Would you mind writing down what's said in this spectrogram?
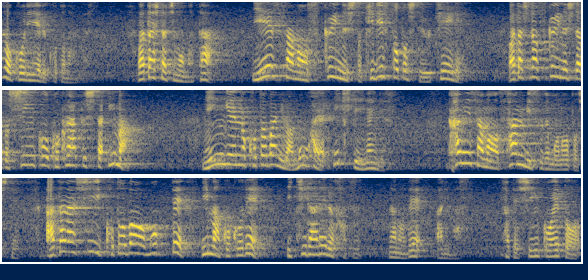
ず起こり得ることなんです。私たちもまたイエス様を救い主とキリストとして受け入れ私の救い主だと信仰を告白した今人間の言葉にはもはや生きていないんです。神様を賛美する者として新しい言葉を持って今ここで生きられるはずなのであります。さて信仰へと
